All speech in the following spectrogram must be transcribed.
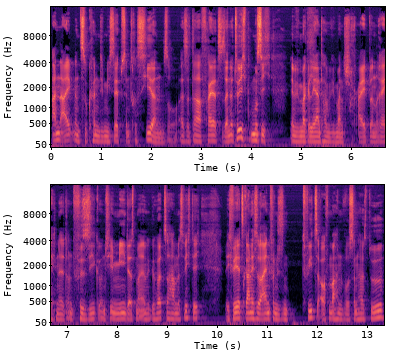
aneignen zu können, die mich selbst interessieren. So, also da freier zu sein. Natürlich muss ich irgendwie mal gelernt haben, wie man schreibt und rechnet und Physik und Chemie, das mal irgendwie gehört zu haben, ist wichtig. Ich will jetzt gar nicht so einen von diesen Tweets aufmachen, wo es dann heißt, du,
